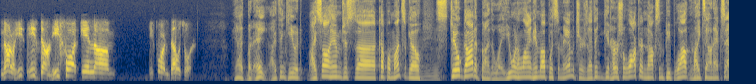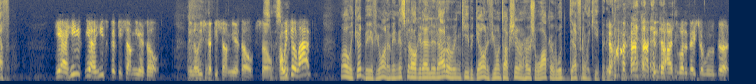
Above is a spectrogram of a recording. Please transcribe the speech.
No, no, he he's done. He fought in um he fought in Bellator. Yeah, but hey, I think he would. I saw him just uh, a couple months ago. Still got it, by the way. You want to line him up with some amateurs? I think you get Herschel Walker, and knock some people out, and lights out XF. Yeah, he yeah he's fifty something years old. You know, he's fifty something years old. So, So- so are we still live? Well, we could be if you want. I mean, this could all get edited out, or we can keep it going. If you want to talk shit on Herschel Walker, we'll definitely keep it in. no, I just want to make sure we were good.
